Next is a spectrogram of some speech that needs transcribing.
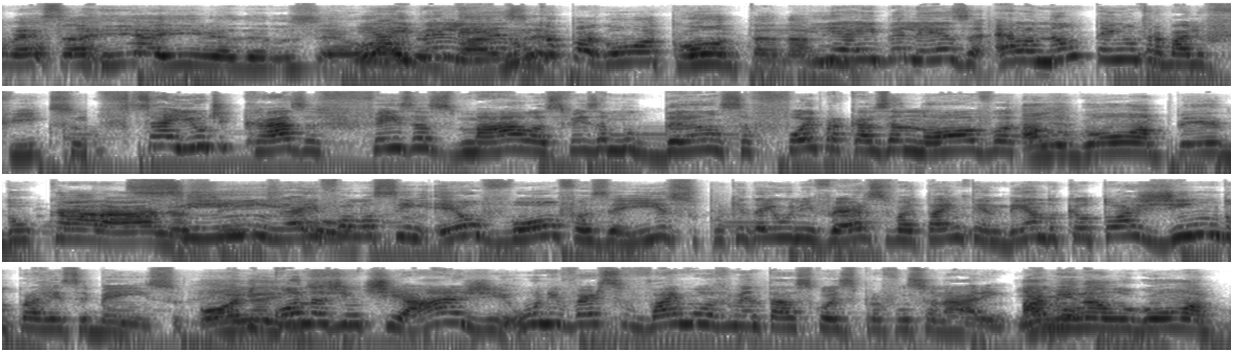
começo a rir aí, meu Deus do céu. E aí, meu pai, beleza. nunca pagou uma conta na E vida. aí, beleza, ela não tem um trabalho fixo, saiu de casa, fez as malas, fez a mudança, foi pra casa nova. Alugou um AP do caralho, Sim, assim. tipo, aí falou assim: eu vou fazer isso porque daí o universo vai estar entendendo que eu tô agindo pra receber isso. Olha e quando isso. a gente age, o universo vai movimentar as coisas pra funcionarem. E A agora- mina alugou um AP,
